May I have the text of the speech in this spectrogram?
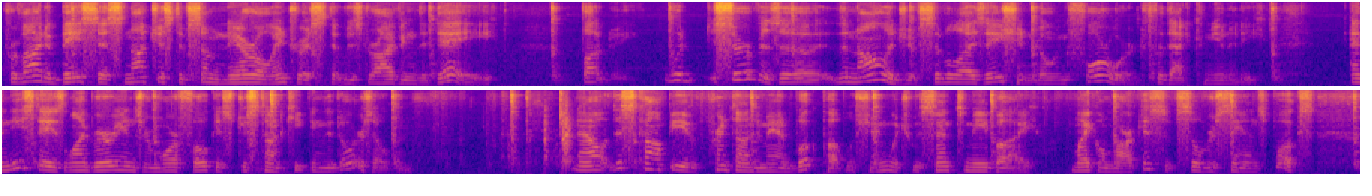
provide a basis not just of some narrow interest that was driving the day, but would serve as a, the knowledge of civilization going forward for that community. And these days librarians are more focused just on keeping the doors open. Now this copy of Print on Demand Book Publishing, which was sent to me by Michael Marcus of Silver Sands Books,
